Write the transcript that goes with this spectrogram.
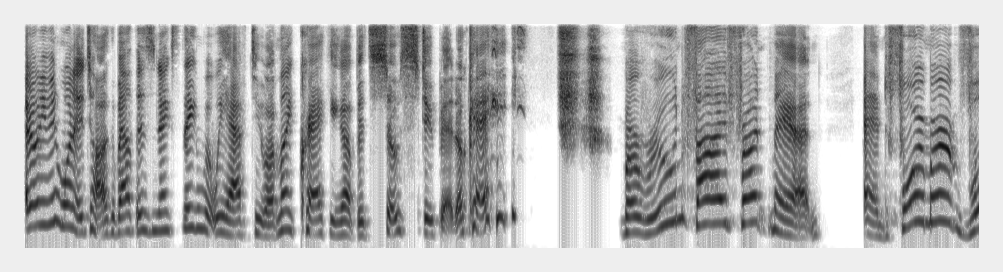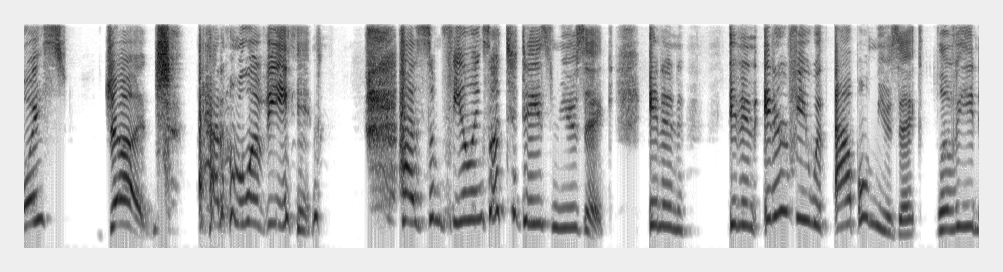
I don't even want to talk about this next thing, but we have to. I'm like cracking up. It's so stupid. Okay. Maroon 5 frontman and former voice judge Adam Levine has some feelings on today's music. In an in an interview with Apple Music, Levine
